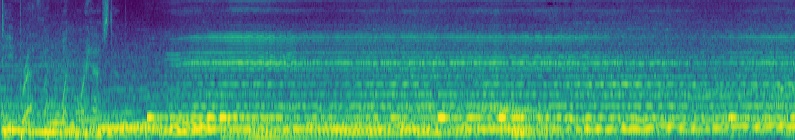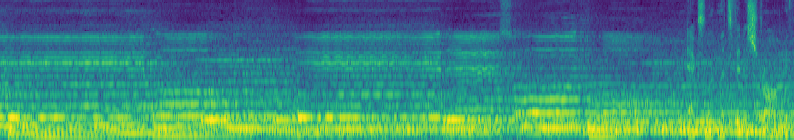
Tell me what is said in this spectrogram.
Deep breath up one more half step. Let's finish strong with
